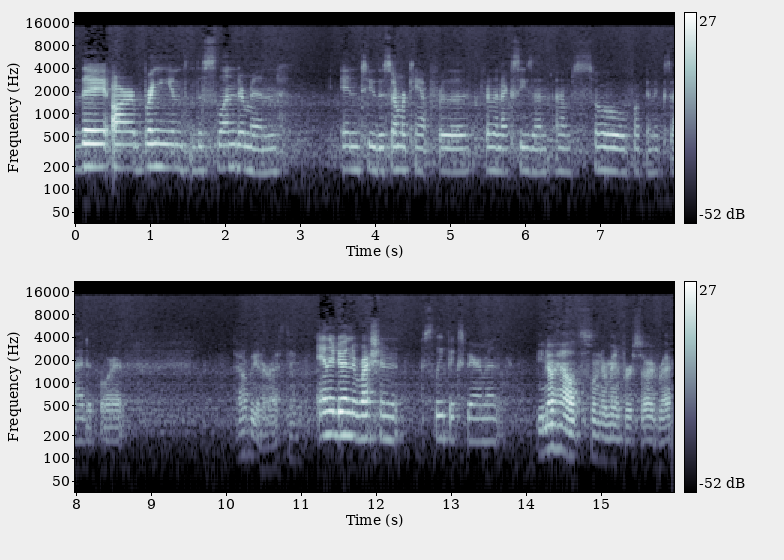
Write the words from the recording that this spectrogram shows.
they are bringing in the Slenderman into the summer camp for the for the next season, and I'm so fucking excited for it. That'll be interesting. And they're doing the Russian sleep experiment. You know how Slenderman first started, right?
